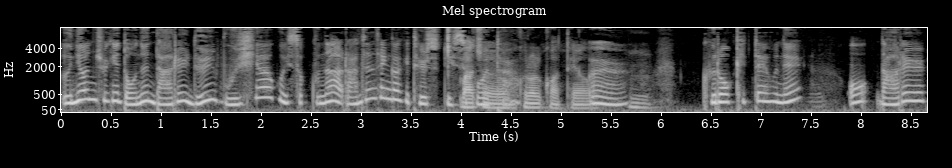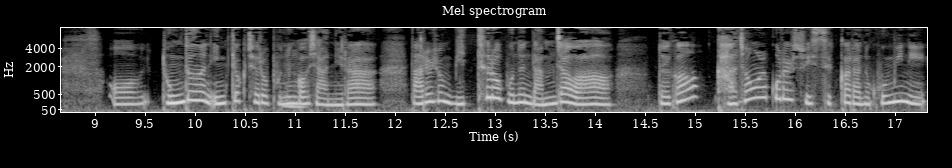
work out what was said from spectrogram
은연중에 너는 나를 늘 무시하고 있었구나 라는 생각이 들 수도 있을 것 맞아요. 같아요. 그럴 것 같아요. 네. 음. 그렇기 때문에 어 나를 어 동등한 인격체로 보는 음. 것이 아니라 나를 좀 밑으로 보는 남자와 내가 가정을 꾸릴 수 있을까라는 고민이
